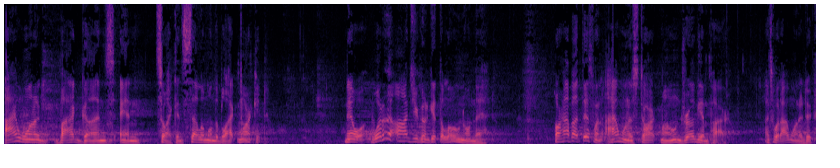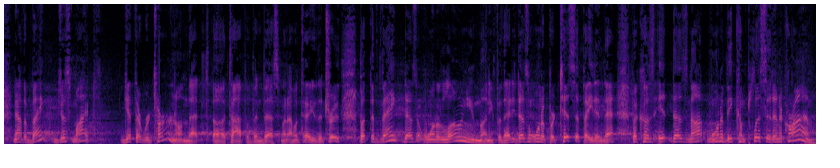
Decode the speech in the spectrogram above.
I want to buy guns and so I can sell them on the black market. Now, what are the odds you're going to get the loan on that? Or how about this one? I want to start my own drug empire. That's what I want to do. Now, the bank just might get their return on that uh, type of investment. I will tell you the truth. But the bank doesn't want to loan you money for that. It doesn't want to participate in that because it does not want to be complicit in a crime.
